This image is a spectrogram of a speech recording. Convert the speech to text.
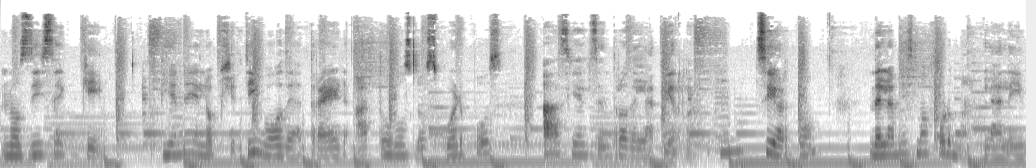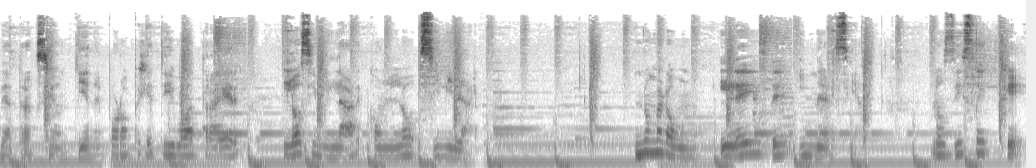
Nos dice que tiene el objetivo de atraer a todos los cuerpos hacia el centro de la Tierra. Mm, cierto, de la misma forma, la ley de atracción tiene por objetivo atraer lo similar con lo similar. Número 1. Ley de inercia. Nos dice que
